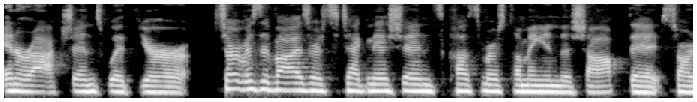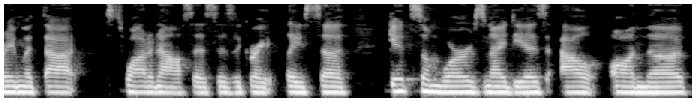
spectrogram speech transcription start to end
interactions with your service advisors, technicians, customers coming in the shop that starting with that SWOT analysis is a great place to get some words and ideas out on the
